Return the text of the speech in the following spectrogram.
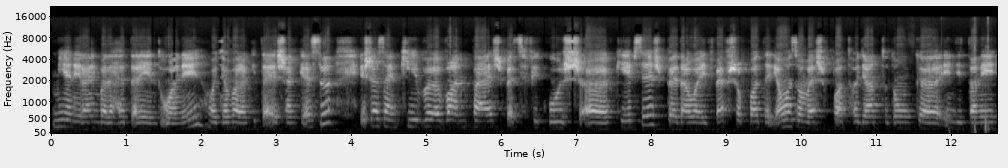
milyen irányba lehet elindulni, hogyha valaki teljesen kezdő, és ezen kívül van pár specifikus képzés, például egy webshopot, egy Amazon webshopot, hogyan tudunk indítani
